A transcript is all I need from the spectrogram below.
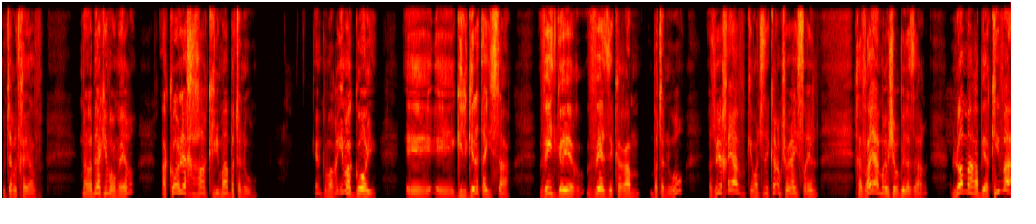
הוא צריך להיות חייב. רבי עקיבא אומר, הכל הולך אחר קרימה בתנור. כן, כלומר, אם הגוי אה, אה, גלגל את העיסה והתגייר וזה קרם בתנור, אז הוא יהיה חייב, כיוון שזה קרם כשהוא היה ישראל. חברי אמר רבי שמעון בלעזר, לא אמר רבי עקיבא,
